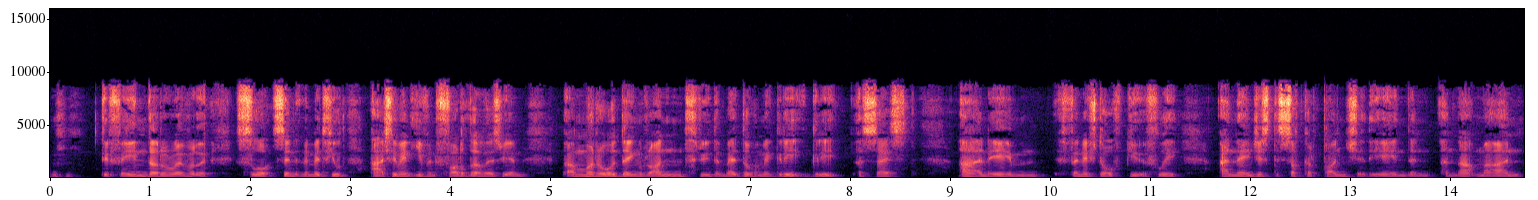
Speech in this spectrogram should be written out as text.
defender or whatever that slots into the midfield, actually went even further this way and a marauding run through the middle. I mean, great great assist and um, finished off beautifully. And then just the sucker punch at the end, and, and that man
